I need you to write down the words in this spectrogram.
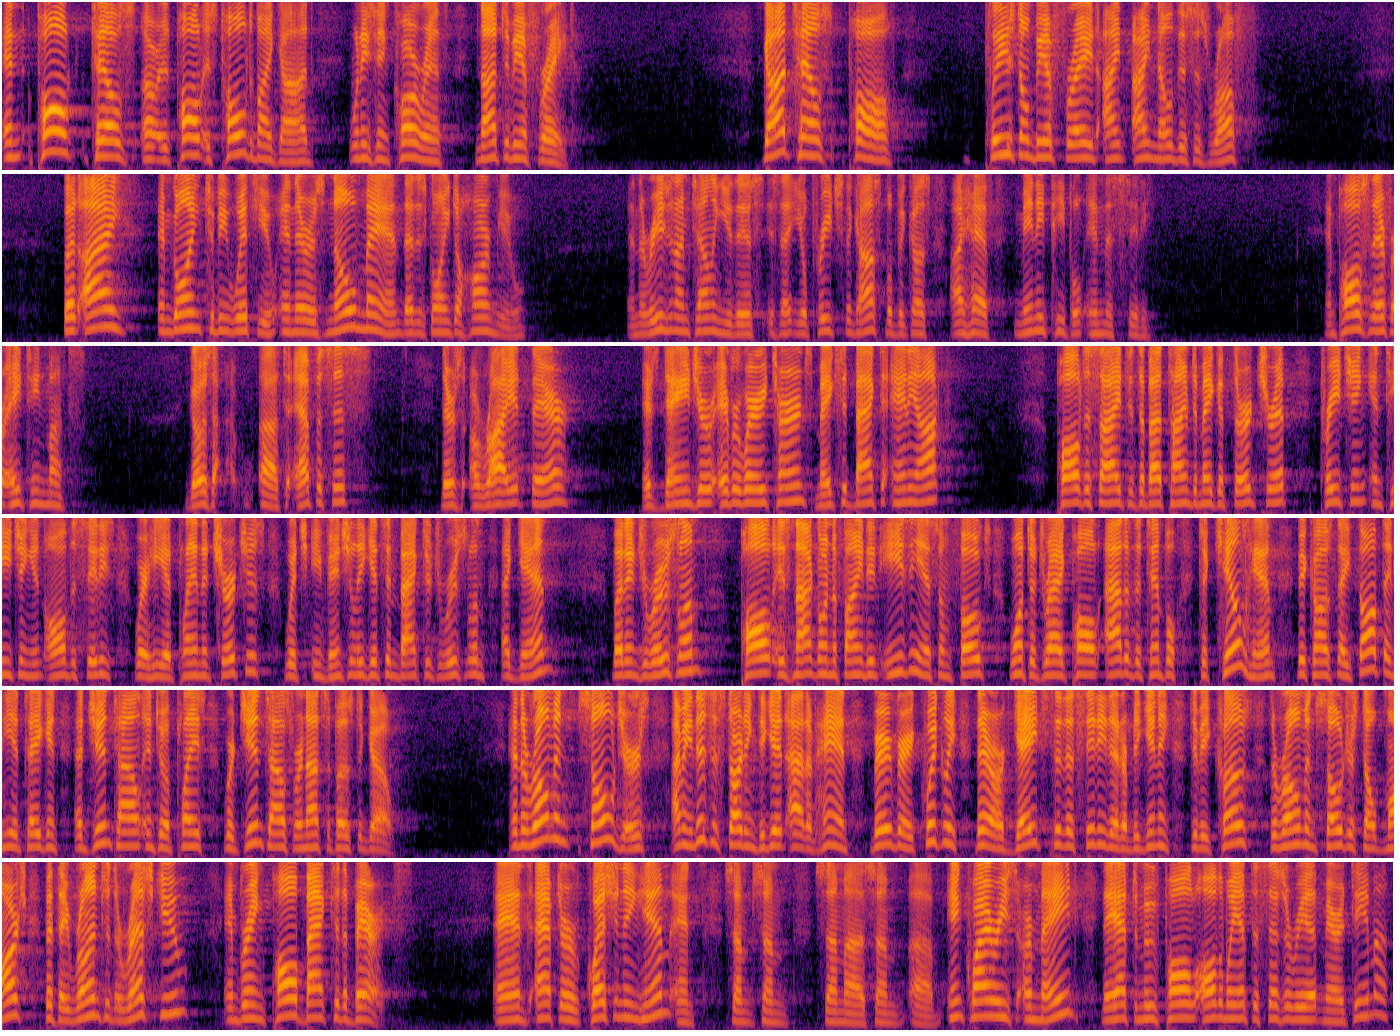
And Paul tells, or Paul is told by God when he's in Corinth not to be afraid. God tells Paul, please don't be afraid. I, I know this is rough. But I am going to be with you, and there is no man that is going to harm you. And the reason I'm telling you this is that you'll preach the gospel because I have many people in this city. And Paul's there for 18 months. Goes uh, to Ephesus. There's a riot there. There's danger everywhere he turns. Makes it back to Antioch. Paul decides it's about time to make a third trip preaching and teaching in all the cities where he had planted churches, which eventually gets him back to Jerusalem again. But in Jerusalem, Paul is not going to find it easy, as some folks want to drag Paul out of the temple to kill him because they thought that he had taken a Gentile into a place where Gentiles were not supposed to go. And the Roman soldiers, I mean, this is starting to get out of hand very, very quickly. There are gates to the city that are beginning to be closed. The Roman soldiers don't march, but they run to the rescue and bring Paul back to the barracks. And after questioning him and some, some, some, uh, some uh, inquiries are made, they have to move Paul all the way up to Caesarea Maritima.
